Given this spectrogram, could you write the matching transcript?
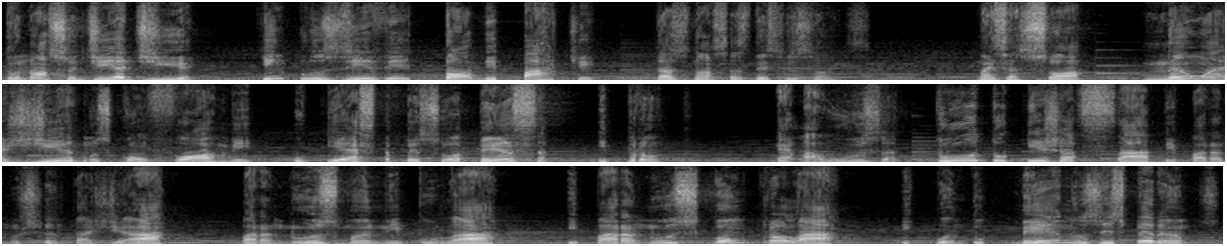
do nosso dia a dia inclusive tome parte das nossas decisões. Mas é só não agirmos conforme o que esta pessoa pensa e pronto. Ela usa tudo o que já sabe para nos chantagear, para nos manipular e para nos controlar. E quando menos esperamos,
